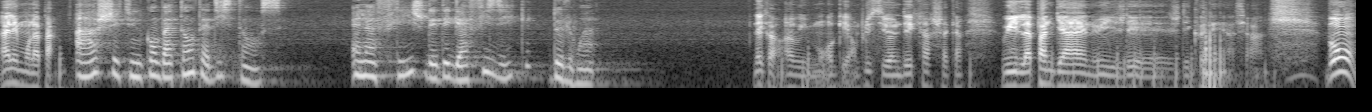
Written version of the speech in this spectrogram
Allez mon lapin. Ash est une combattante à distance. Elle inflige des dégâts physiques de loin. D'accord, ah oui, bon, ok. En plus, il va me décrire chacun. Oui, lapin de Garen, oui, je les, je hein, c'est vrai. Bon,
